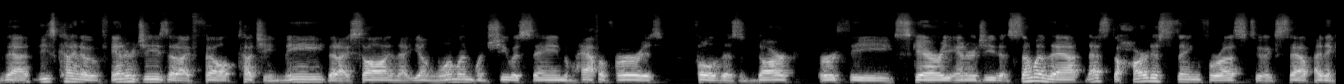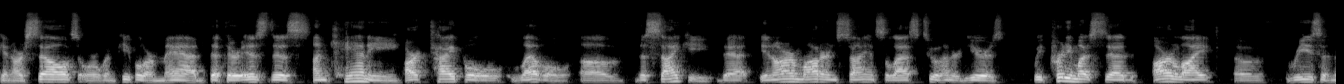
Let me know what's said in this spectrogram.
that these kind of energies that I felt touching me, that I saw in that young woman when she was saying half of her is full of this dark, earthy, scary energy, that some of that, that's the hardest thing for us to accept, I think, in ourselves or when people are mad, that there is this uncanny archetypal level of the psyche that in our modern science the last 200 years we pretty much said our light of reason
